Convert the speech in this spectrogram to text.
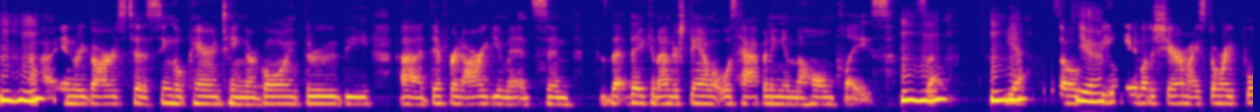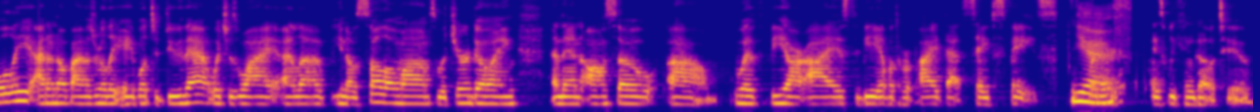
Mhm. uh, in regards to single parenting or going through the uh, different arguments and that they can understand what was happening in the home place. Mhm. So, Mhm. yeah. So Yeah. being able to share my story fully, I don't know if I was really able to do that, which is why I love, you know, solo moms, what you're doing, and then also um, with BRI is to be able to provide that safe space. Yes. place we can go to.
